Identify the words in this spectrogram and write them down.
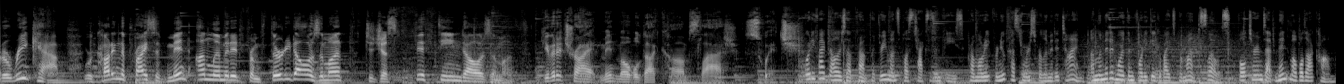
to recap, we're cutting the price of Mint Unlimited from $30 a month to just $15 a month. Give it a try at mintmobile.com slash switch. $45 upfront for three months plus taxes and fees. Promo for new customers for limited time. Unlimited more than 40 gigabytes per month. Slows. Full terms at mintmobile.com.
